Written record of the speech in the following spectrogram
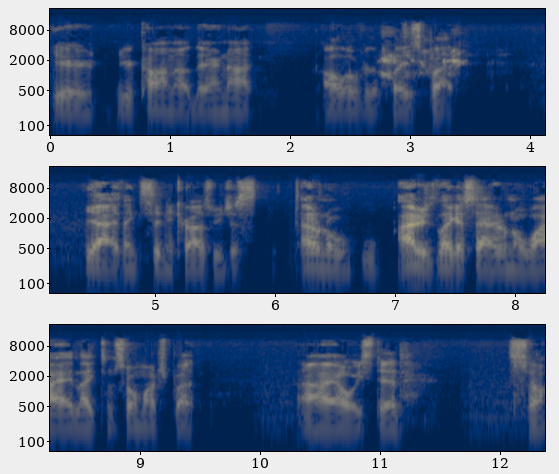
you're you're calm out there, not all over the place. But yeah, I think Sidney Crosby just. I don't know. I was like I said, I don't know why I liked him so much, but I always did. So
